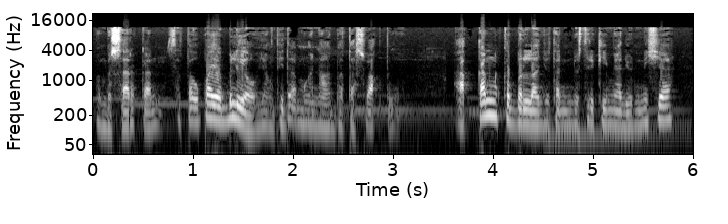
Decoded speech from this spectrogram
membesarkan, serta upaya beliau yang tidak mengenal batas waktu akan keberlanjutan industri kimia di Indonesia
